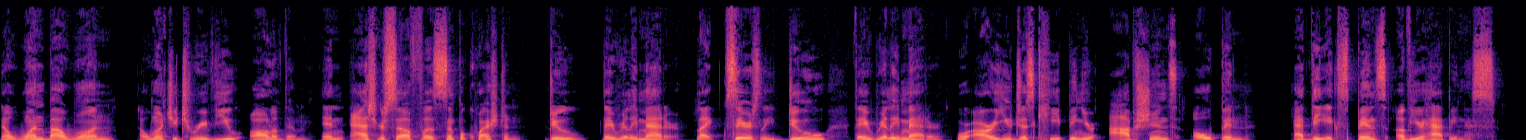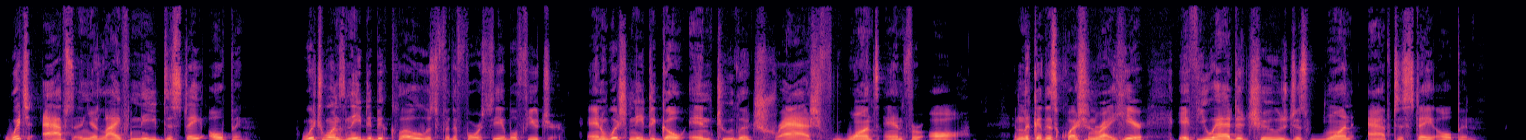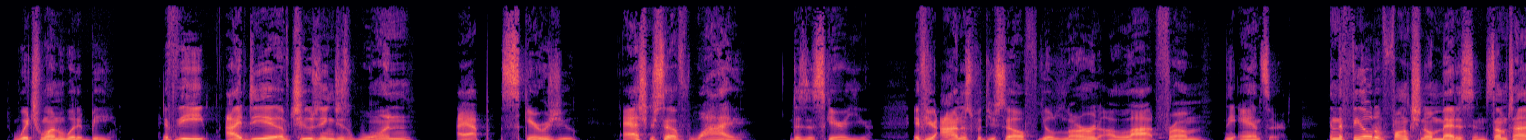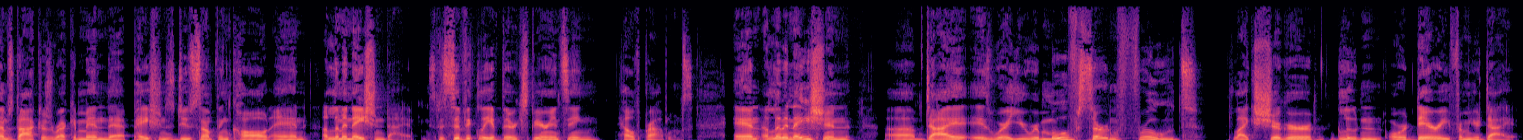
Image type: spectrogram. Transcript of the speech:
now one by one, I want you to review all of them and ask yourself a simple question Do they really matter? Like, seriously, do they really matter? Or are you just keeping your options open at the expense of your happiness? Which apps in your life need to stay open? Which ones need to be closed for the foreseeable future? And which need to go into the trash once and for all? And look at this question right here. If you had to choose just one app to stay open, which one would it be? If the idea of choosing just one app scares you, ask yourself why does it scare you? If you're honest with yourself, you'll learn a lot from the answer. In the field of functional medicine, sometimes doctors recommend that patients do something called an elimination diet, specifically if they're experiencing health problems. An elimination uh, diet is where you remove certain foods like sugar, gluten, or dairy from your diet.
